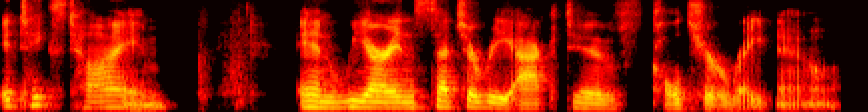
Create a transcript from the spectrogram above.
it takes time. And we are in such a reactive culture right now.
